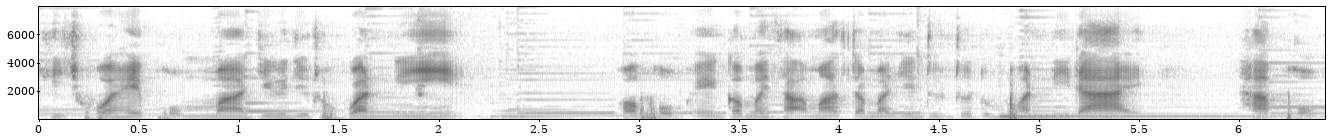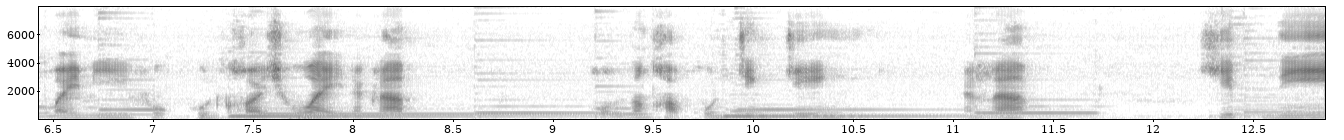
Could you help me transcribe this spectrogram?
ที่ช่วยให้ผมมายืนอยู่ทุกวันนี้ เพราะผมเองก็ไม่สามารถจะมายืนถึงจุดทุกวันนี้ได้ ถ้าผมไม่มีพวกคุณคอยช่วยนะครับ ผมต้องขอบคุณจริง ๆนะครับ คลิปนี้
